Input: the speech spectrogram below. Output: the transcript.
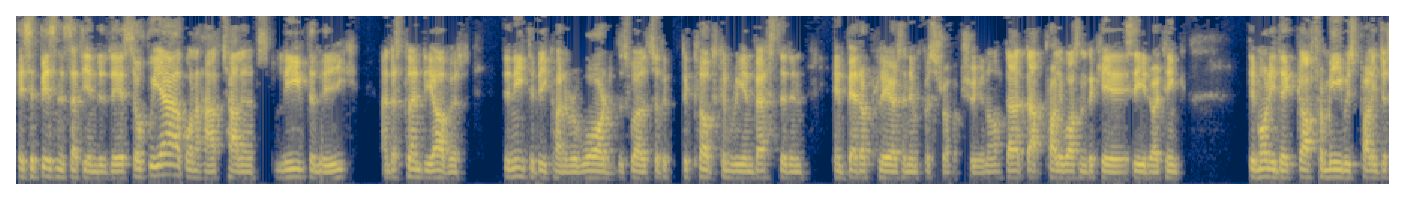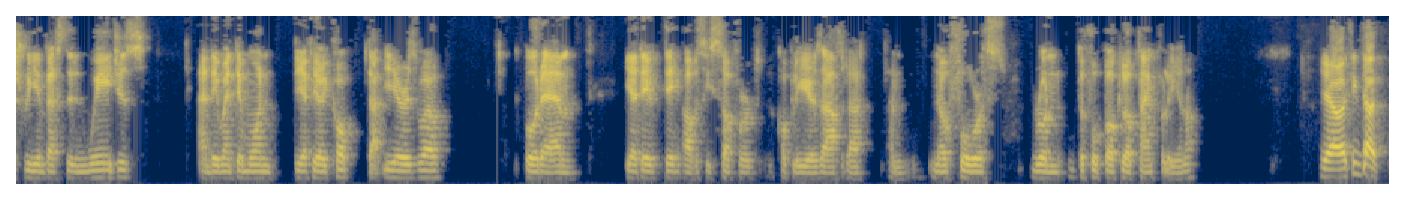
it's a business at the end of the day. So if we are going to have talent leave the league, and there's plenty of it, they need to be kind of rewarded as well, so the, the clubs can reinvest it in in better players and infrastructure. You know that that probably wasn't the case either. I think the money they got from me was probably just reinvested in wages, and they went and won the FAI Cup that year as well. But um, yeah, they they obviously suffered a couple of years after that, and now FORAS run the football club, thankfully, you know. Yeah, I think that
